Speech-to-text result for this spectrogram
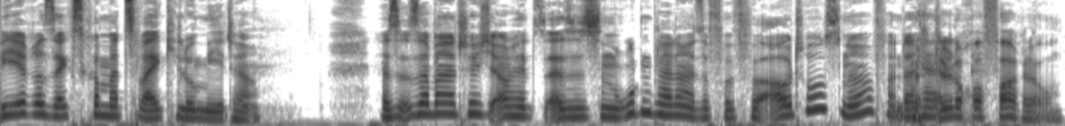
wäre 6,2 Kilometer. Das ist aber natürlich auch jetzt, also es ist ein Routenplaner, also für, für Autos, ne? Von Ja, daher. stell doch auf Fahrräder um.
